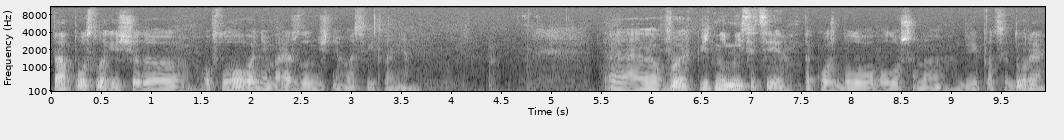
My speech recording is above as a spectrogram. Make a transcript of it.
та послуги щодо обслуговування мереж зовнішнього освітлення. Е, В квітні місяці також було оголошено дві процедури:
